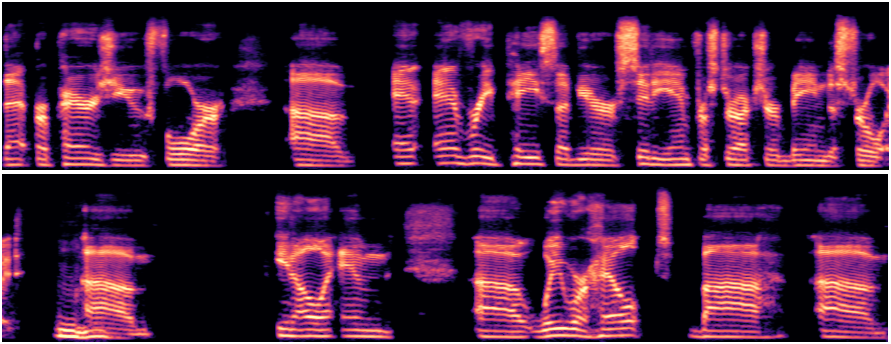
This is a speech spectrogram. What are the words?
that prepares you for uh, every piece of your city infrastructure being destroyed. Mm-hmm. Um, you know, and uh, we were helped by um,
